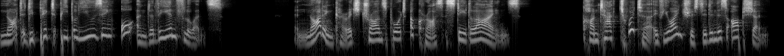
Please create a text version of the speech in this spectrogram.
not depict people using or under the influence, and not encourage transport across state lines contact Twitter if you are interested in this option.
